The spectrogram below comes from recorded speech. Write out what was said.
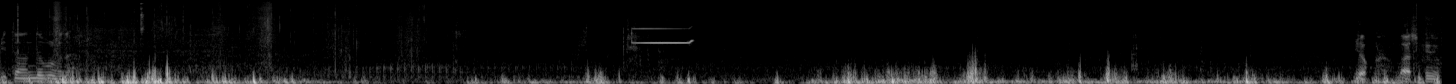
Bir tane de burada. Yok, başka yok.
